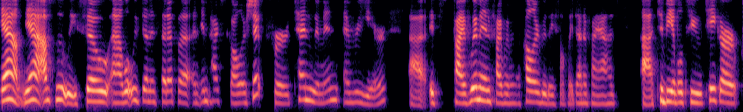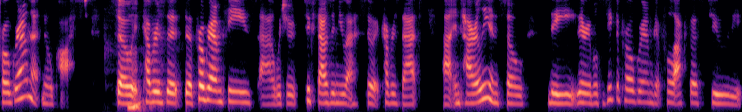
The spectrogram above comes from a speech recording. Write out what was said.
Yeah, yeah, absolutely. So, uh, what we've done is set up a, an impact scholarship for 10 women every year. Uh, it's five women, five women of color who they self identify as. uh, to be able to take our program at no cost. So it covers the the program fees, uh, which are six thousand US. So it covers that uh, entirely, and so they they're able to take the program, get full access to the,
